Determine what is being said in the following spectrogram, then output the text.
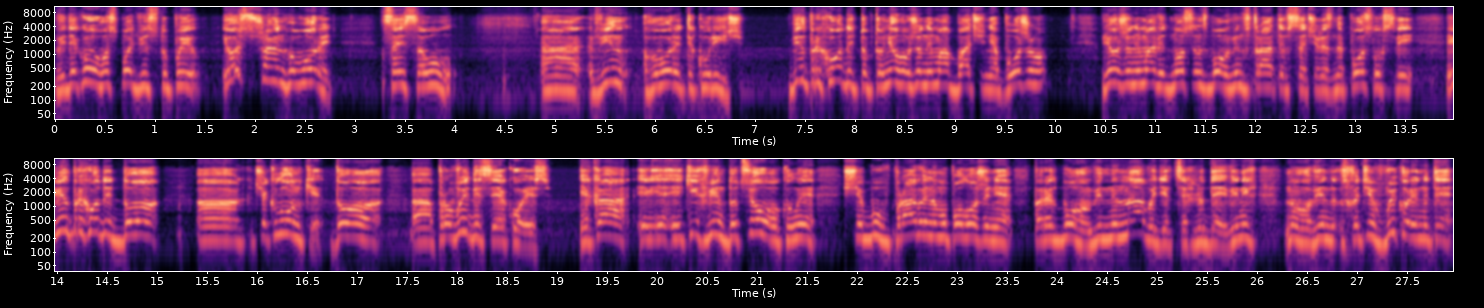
від якого Господь відступив. І ось що він говорить, цей Саул. Він говорить таку річ. Він приходить, тобто в нього вже нема бачення Божого, в нього вже нема відносин з Богом, він втратив все через непослух свій. І він приходить до а, чаклунки, до а, провидиці якоїсь, яка, яких він до цього, коли ще був в правильному положенні перед Богом, він ненавидів цих людей. Він їх ну він хотів викорінити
